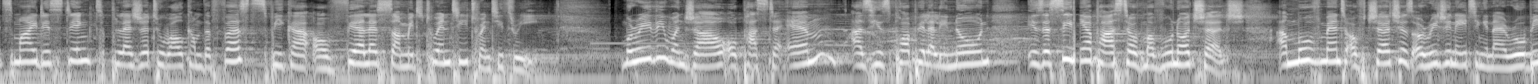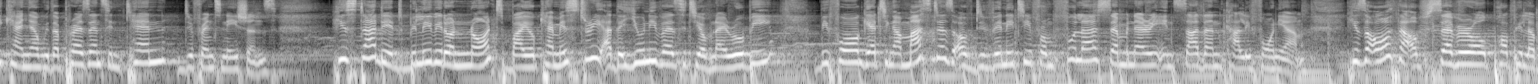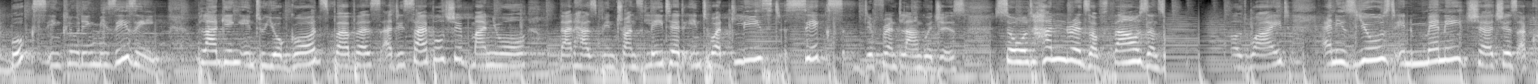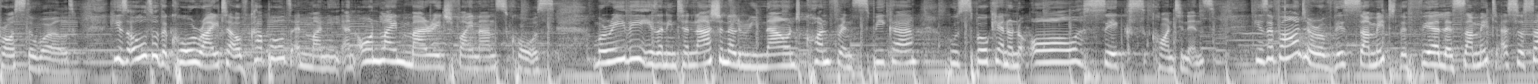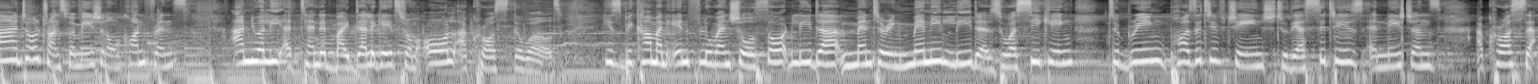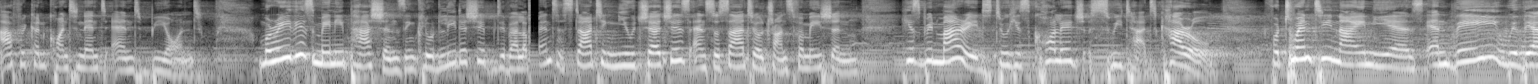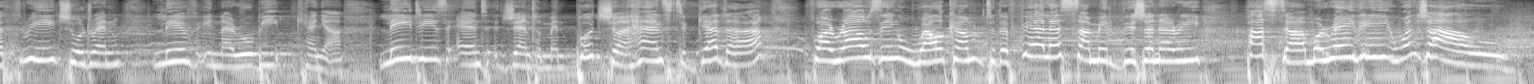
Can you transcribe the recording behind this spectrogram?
It's my distinct pleasure to welcome the first speaker of Fearless Summit 2023. Murithi Wanjau, or Pastor M, as he's popularly known, is a senior pastor of Mavuno Church, a movement of churches originating in Nairobi, Kenya, with a presence in 10 different nations. He studied, believe it or not, biochemistry at the University of Nairobi before getting a Master's of Divinity from Fuller Seminary in Southern California. He's the author of several popular books, including Mizizi, Plugging into Your God's Purpose, a discipleship manual that has been translated into at least six different languages, sold hundreds of thousands worldwide and is used in many churches across the world. He's also the co writer of Couples and Money, an online marriage finance course. Murithi is an internationally renowned conference speaker who's spoken on all six continents. He's a founder of this summit, the Fearless Summit, a societal transformational conference annually attended by delegates from all across the world. He's become an influential thought leader, mentoring many leaders who are seeking to bring positive change to their cities and nations across the African continent and beyond. Murithi's many passions include leadership development, starting new churches, and societal transformation. He's been married to his college sweetheart, Carol, for 29 years, and they, with their three children, live in Nairobi, Kenya. Ladies and gentlemen, put your hands together for a rousing welcome to the Fearless Summit visionary, Pastor Murithi Wanjau.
